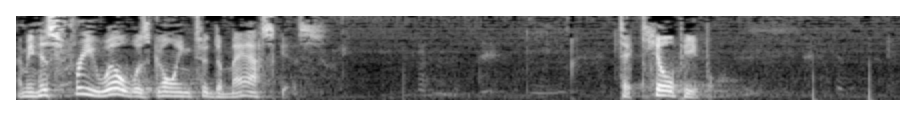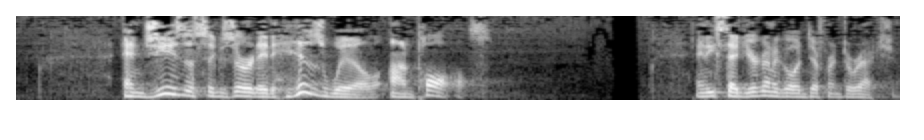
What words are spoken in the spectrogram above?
I mean, his free will was going to Damascus to kill people. And Jesus exerted his will on Paul's. And he said, You're going to go a different direction.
